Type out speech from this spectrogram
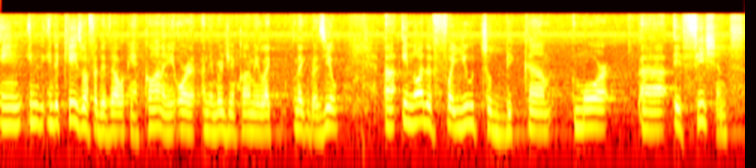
In, in, in the case of a developing economy or an emerging economy like, like Brazil, uh, in order for you to become more uh, efficient,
